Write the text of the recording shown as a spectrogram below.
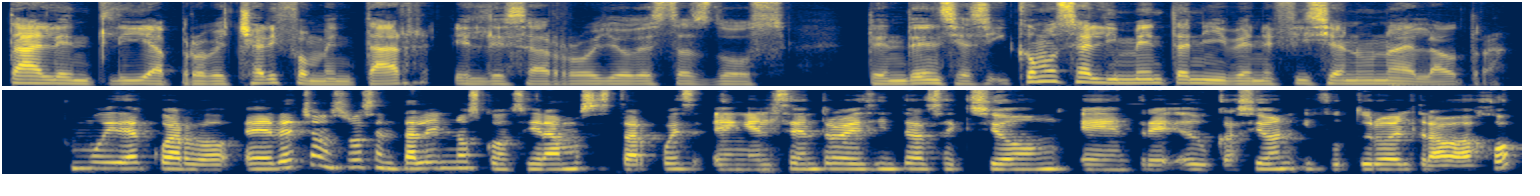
Talently aprovechar y fomentar el desarrollo de estas dos tendencias y cómo se alimentan y benefician una de la otra? Muy de acuerdo. Eh, de hecho, nosotros en Talent nos consideramos estar pues en el centro de esa intersección entre educación y futuro del trabajo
